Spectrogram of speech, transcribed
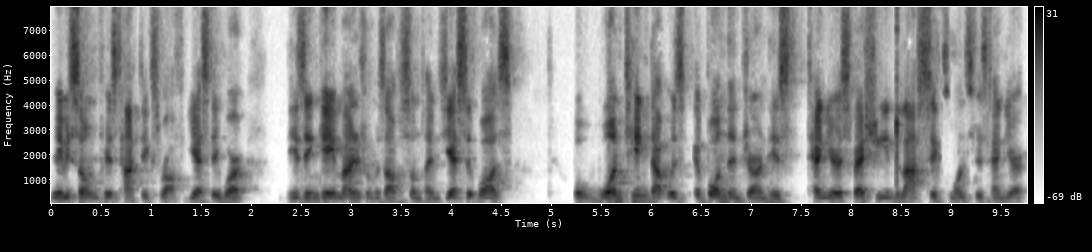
Maybe some of his tactics rough. Yes, they were. his in-game management was off sometimes. Yes, it was. But one thing that was abundant during his tenure, especially in the last six months of his tenure,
